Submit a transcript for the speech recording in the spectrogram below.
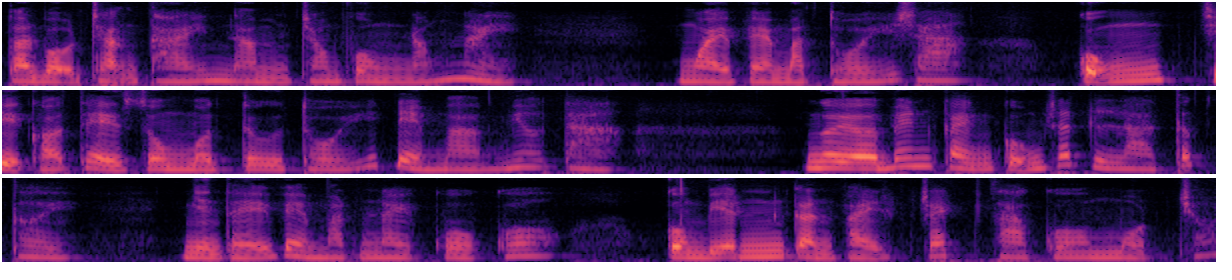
Toàn bộ trạng thái nằm trong vùng nóng này. Ngoài vẻ mặt thối ra, cũng chỉ có thể dùng một từ thối để mà miêu tả. Người ở bên cạnh cũng rất là tức thời, nhìn thấy vẻ mặt này của cô, cũng biết cần phải trách ra cô một chút.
